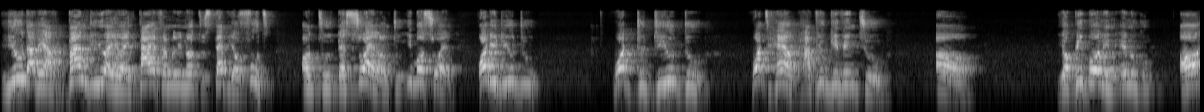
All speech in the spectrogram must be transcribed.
You that they have banned you and your entire family not to step your foot onto the soil, onto Igbo soil. What did you do? What did you do? What help have you given to uh, your people in Enugu or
